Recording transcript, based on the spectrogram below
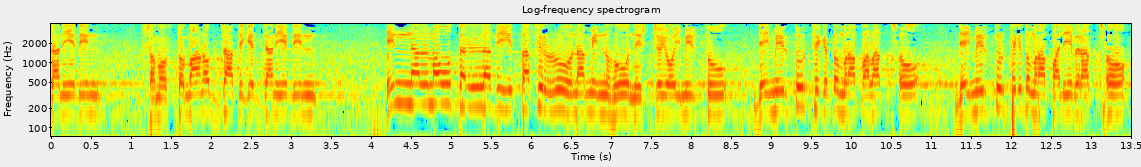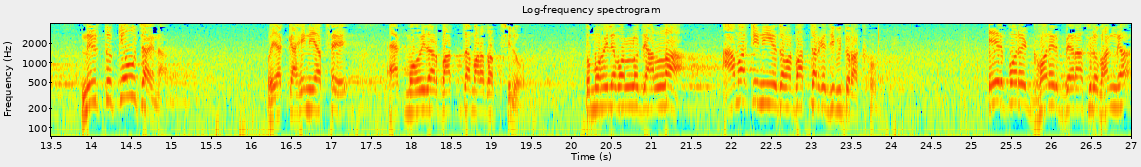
জানিয়ে দিন, সমস্ত মানব জাতিকে জানিয়ে দিন। ইন্নাল মাউতাল্লাযী তাফিররুনা মিনহু নিশ্চয় ওই মৃত্যু যে মৃত্যুর থেকে তোমরা পালাচ্ছ যে মৃত্যুর থেকে তোমরা পালিয়ে বেড়াচ্ছ, মৃত্যু কেউ চায় না। ওই এক কাহিনী আছে, এক মহিলার বাচ্চা মারা যাচ্ছিল। তো মহিলা বলল যে, আল্লাহ, আমাকে নিয়ে তোমার বাচ্চাকে জীবিত রাখো। এরপরে ঘরের বেড়া ছিল ভাঙ্গা,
